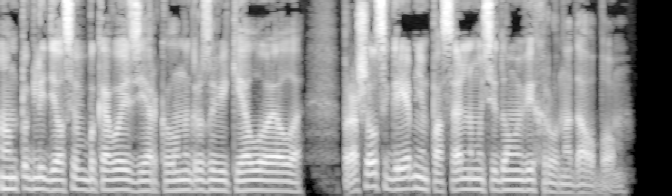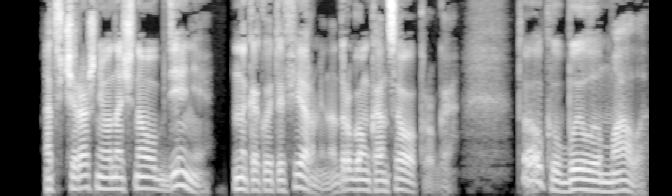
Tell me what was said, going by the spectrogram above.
Он погляделся в боковое зеркало на грузовике Лойла, прошелся гребнем по сальному седому вихру над лбом. От вчерашнего ночного бдения на какой-то ферме на другом конце округа толку было мало.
